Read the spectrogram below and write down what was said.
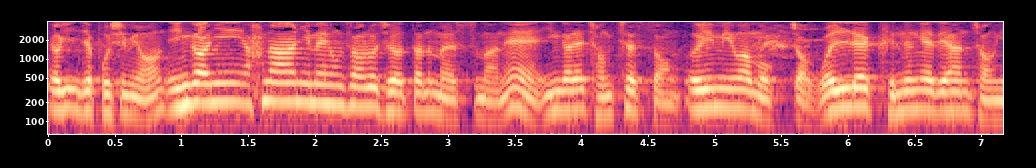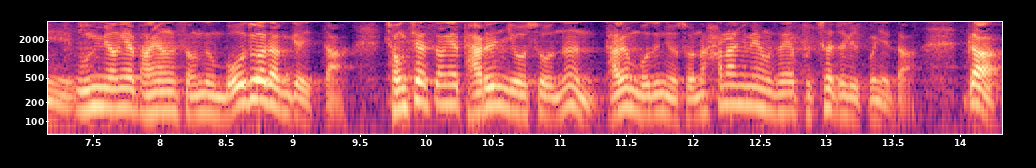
여기 이제 보시면 인간이 하나님의 형상으로 지었다는 말씀 안에 인간의 정체성, 의미와 목적, 원래 기능에 대한 정의, 운명의 방향성 등 모두가 담겨 있다. 정체성의 다른 요소는 다른 모든 요소는 하나님의 형상에 붙여적일 뿐이다. 그러니까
